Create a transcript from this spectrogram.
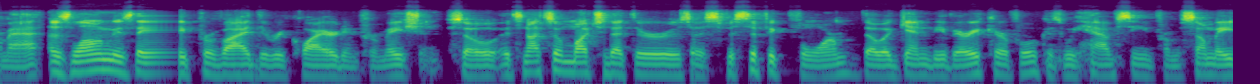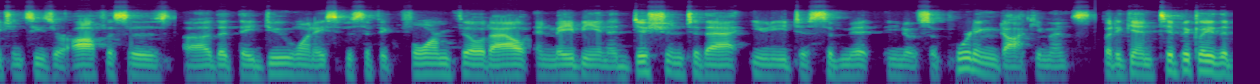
format as long as they provide the required information. So it's not so much that there is a specific form, though again, be very careful because we have seen from some agencies or offices uh, that they do want a specific form filled out. And maybe in addition to that, you need to submit, you know, supporting documents. But again, typically the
